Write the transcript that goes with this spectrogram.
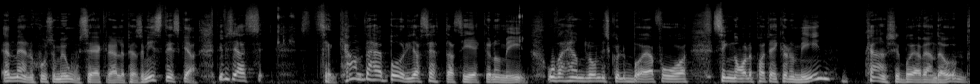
än människor som är osäkra eller pessimistiska. Det vill säga, sen kan det här börja sätta sig i ekonomin. Och vad händer om vi skulle börja få signaler på att ekonomin kanske börjar vända upp?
